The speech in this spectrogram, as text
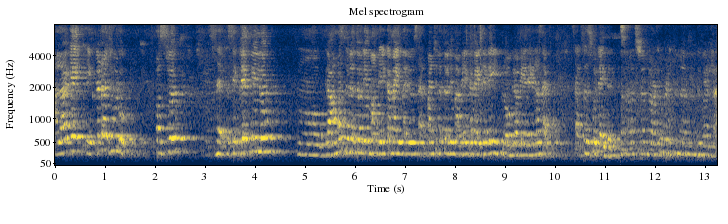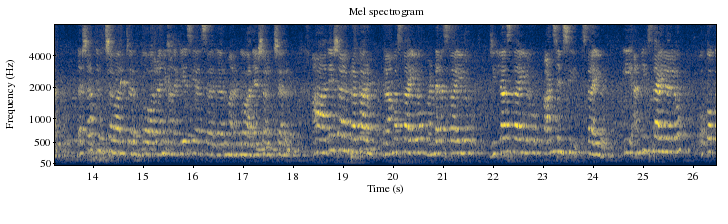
అలాగే ఎక్కడ చూడు ఫస్ట్ సెక్రటరీలు గ్రామస్తులతోనే మమేకమై మరియు సర్పంచ్లతోనే మమేకమైతేనే ఈ ప్రోగ్రామ్ ఏదైనా సక్సెస్ఫుల్ అవుతుంది సంవత్సరంలో అడుగు పెడుతున్నందువల్ల దశాబ్ది ఉత్సవాలు జరుపుకోవాలని మన కేసీఆర్ సార్ గారు మనకు ఆదేశాలు ఇచ్చారు. ఆ ఆదేశాల ప్రకారం గ్రామ స్థాయిలో మండల స్థాయిలో జిల్లా స్థాయిలో కాన్సెన్సీ స్థాయిలో ఈ అన్ని స్థాయిలలో ఒక్కొక్క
